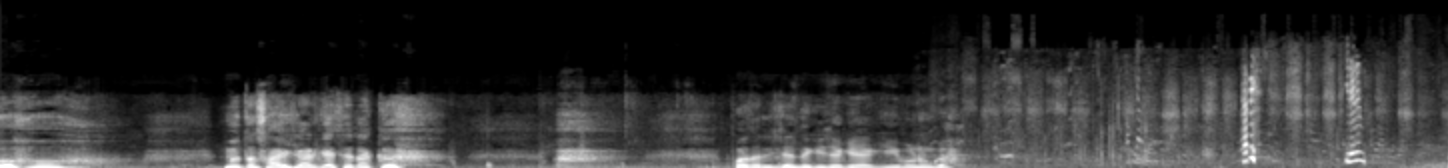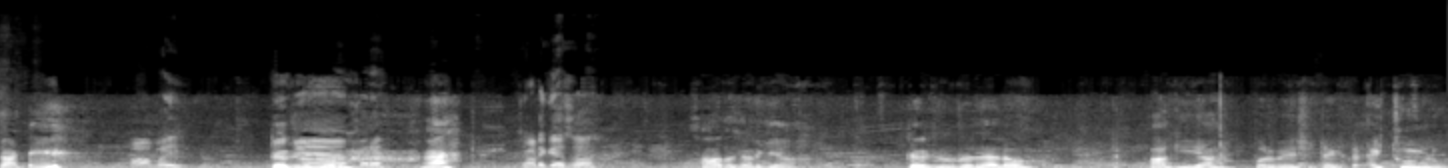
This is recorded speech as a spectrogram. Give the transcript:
ਹੋ ਹੋ। ਮੈਂ ਤਾਂ ਸਾਈ ਚੜ ਗਿਆ ਇੱਥੇ ਤੱਕ। ਪਤਾ ਨਹੀਂ ਜ਼ਿੰਦਗੀ ਜਗਿਆ ਕੀ ਬਣੂਗਾ। ਸਾਟੀ ਹਾਂ ਬਾਈ। ਟਿਕਟ ਪਰ ਹੈ? ਚੜ ਗਿਆ ਸਾ ਸਾਹ ਤਾਂ ਚੜ ਗਿਆ। ਟਿਕਟ ਟੁਕਟ ਲੈ ਲਓ। ਆ ਕੀ ਆ? ਪ੍ਰਵੇਸ਼ ਟਿਕਟ ਇੱਥੋਂ ਮਿਲੂ।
